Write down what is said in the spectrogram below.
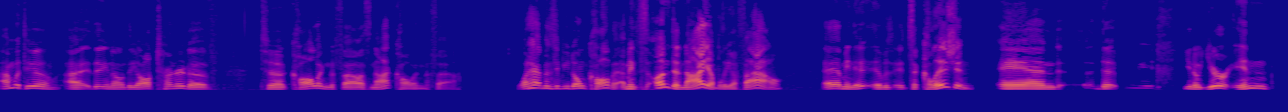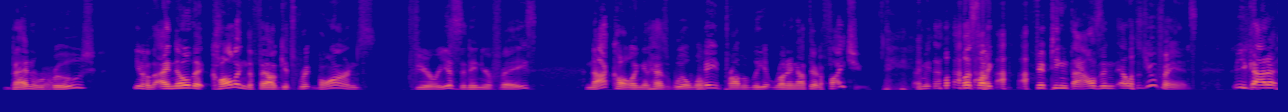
I'm with you. I, you know, the alternative to calling the foul is not calling the foul. What happens if you don't call it? I mean, it's undeniably a foul. I mean, it, it was it's a collision, and the you know you're in Baton Rouge. You know, I know that calling the foul gets Rick Barnes furious and in your face. Not calling it has Will Wade probably running out there to fight you. I mean, plus like fifteen thousand LSU fans. You gotta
